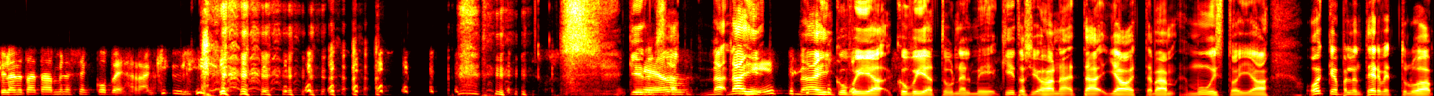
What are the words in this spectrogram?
kyllä ne taitaa mennä sen kobehäränkin yli. Kiitoksia Nä, näihin, niin. näihin kuvia, kuvia tunnelmiin. Kiitos Johanna, että jaoit tämän muiston ja oikein paljon tervetuloa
